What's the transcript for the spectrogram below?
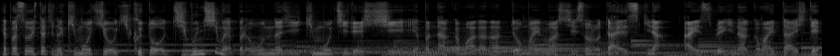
やっぱりそういう人たちの気持ちを聞くと自分自身もやっぱり同じ気持ちですしやっぱ仲間だなって思いますしその大好きな愛すべき仲間に対して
